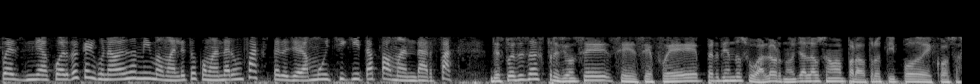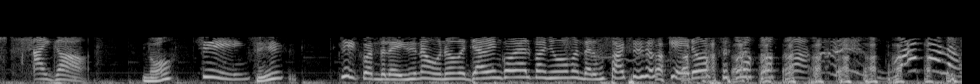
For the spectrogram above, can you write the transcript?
pues me acuerdo que alguna vez a mi mamá le tocó mandar un fax, pero yo era muy chiquita para mandar fax. Después esa expresión se, se, se fue perdiendo su valor, ¿no? Ya la usaban para otro tipo de cosas. Ay, God. ¿No? Sí, ¿Sí? sí, cuando le dicen a uno, ya vengo al baño a mandar un fax, es asqueroso. ¡Guácala!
